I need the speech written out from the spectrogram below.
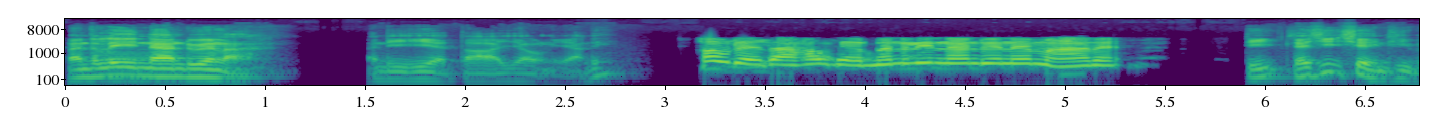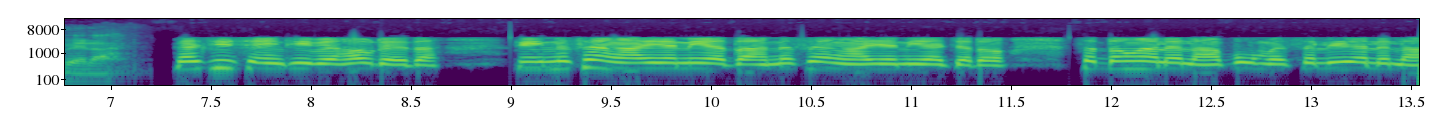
မန္တလေးနန်းတွင်းလားအန်ဒီအေးရဲ့သားရောက်နေရလေဟုတ်တယ်သားဟုတ်တယ်မန္တလေးနန်းတွင်းထဲမှာတဲ့ဒီလက်ရှိအချိန်ထိပဲလား လက်ရှိချိန်ထိပဲဟုတ်တယ်ဒါဒီ25ရက်နေ့ကဒါ25ရက်နေ့ကကျတော့73ရက်လည်းလာပို့မယ်14ရက်လည်းလာ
